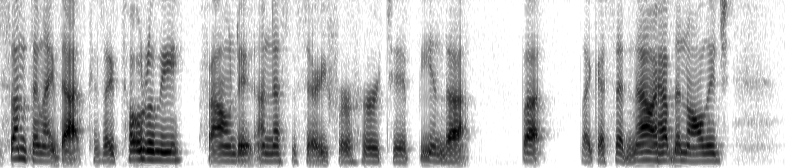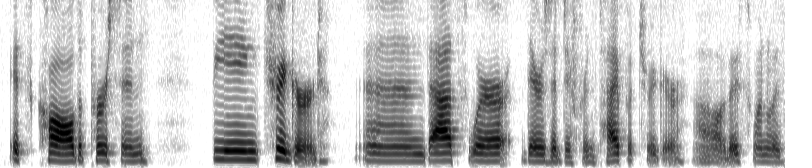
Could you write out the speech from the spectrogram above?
something like that, because I totally found it unnecessary for her to be in that. But like I said, now I have the knowledge. It's called a person being triggered and that's where there's a different type of trigger. Oh, this one was,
